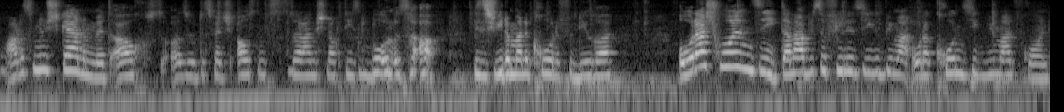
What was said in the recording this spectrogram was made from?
Boah, das nehme ich gerne mit. Auch, so- also das werde ich ausnutzen, solange ich noch diesen Bonus habe. Bis ich wieder meine Krone verliere. Oder ich hole einen Sieg. Dann habe ich so viele Siege wie mein. Oder Kronensieg wie mein Freund.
